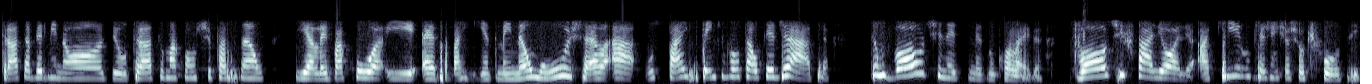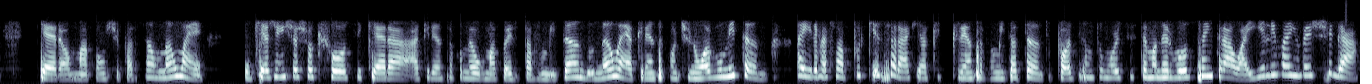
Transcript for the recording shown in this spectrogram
trata verminose ou trata uma constipação e ela evacua e essa barriguinha também não murcha, ela, ah, os pais têm que voltar ao pediatra. Então volte nesse mesmo colega, volte e fale, olha, aquilo que a gente achou que fosse, que era uma constipação, não é. O que a gente achou que fosse, que era a criança comeu alguma coisa e está vomitando, não é, a criança continua vomitando. Aí ele vai falar, por que será que a criança vomita tanto? Pode ser um tumor do sistema nervoso central. Aí ele vai investigar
